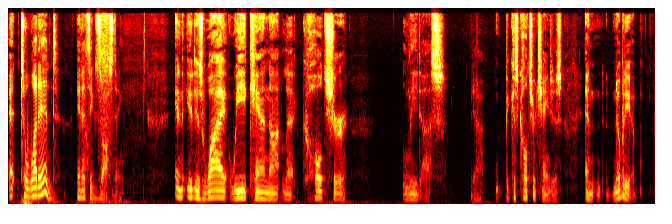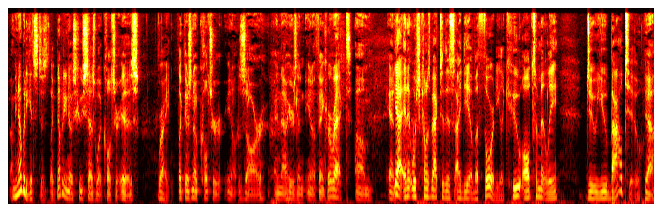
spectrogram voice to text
at, to what end? And it's exhausting. And it is why we cannot let culture lead us Yeah. Because culture changes. And nobody, I mean, nobody gets to, like, nobody knows who says what culture is. Right. Like, there's no culture, you know, czar. And now here's the, you know, thing. Correct. Um, and Yeah, and it, which comes back to this idea of authority. Like, who ultimately do you bow to? yeah.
